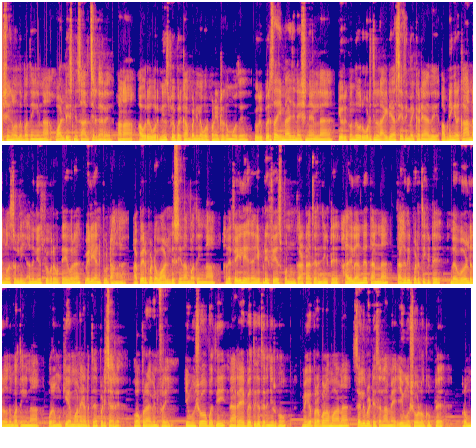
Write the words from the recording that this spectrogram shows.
விஷயங்கள் வந்து பார்த்தீங்கன்னா வால் டிஸ்னி சாதிச்சிருக்காரு. ஆனால் அவர் ஒரு நியூஸ் பேப்பர் கம்பெனியில் ஒர்க் பண்ணிட்டு இருக்கும்போது இவர் பெருசாக இமேஜினேஷனே இல்லை. இவருக்கு வந்து ஒரு ஒரிஜினல் ஐடியாஸ் எதுவுமே கிடையாது அப்படிங்கிற காரணங்களை சொல்லி அந்த நியூஸ் பேப்பரை விட்டே இவரை வெளியே அனுப்பிவிட்டாங்க. அப்பேற்பட்ட வால் டிஸ்னி தான் பார்த்தீங்கன்னா அந்த ஃபெயிலியரை எப்படி ஃபேஸ் பண்ணணும்னு கரெக்டாக தெரிஞ்சுக்கிட்டு அதுலேருந்து தன்னை தகுதிப்படுத்திக்கிட்டு இந்த வேர்ல்டில் வந்து பார்த்தீங்கன்னா ஒரு முக்கியமான இடத்த பிடிச்சாரு. ஓப்ரா வின்ஃப்ரை இவங்க ஷோவை பற்றி நிறைய பேர்த்துக்கு தெரிஞ்சிருக்கும். மிக பிரபலமான செலிபிரிட்டிஸ் எல்லாமே இவங்க ஷோவில் கூப்பிட்டு ரொம்ப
